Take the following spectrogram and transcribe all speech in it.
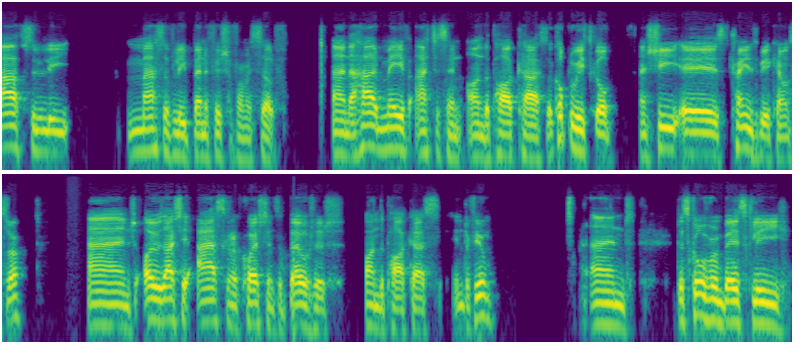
absolutely massively beneficial for myself. And I had Maeve Atchison on the podcast a couple of weeks ago, and she is trained to be a counselor. And I was actually asking her questions about it on the podcast interview and discovering basically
